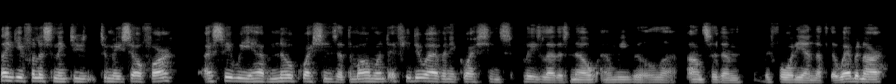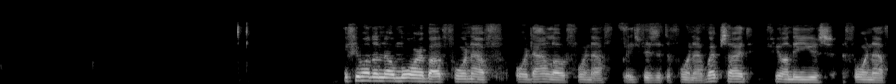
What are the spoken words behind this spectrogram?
Thank you for listening to, to me so far. I see we have no questions at the moment. If you do have any questions, please let us know and we will uh, answer them before the end of the webinar. If you want to know more about ForNAV or download ForNAV, please visit the ForNAV website. If you want to use ForNAV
